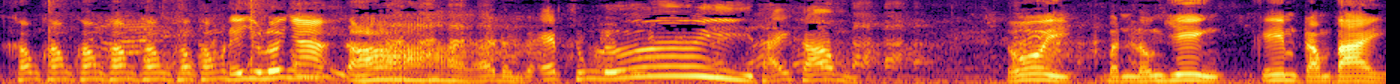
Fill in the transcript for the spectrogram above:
Không không không không không không không có để vô lưới nha. Trời ơi đừng có ép xuống lưới thấy không? Tôi bình luận viên kim trọng tài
